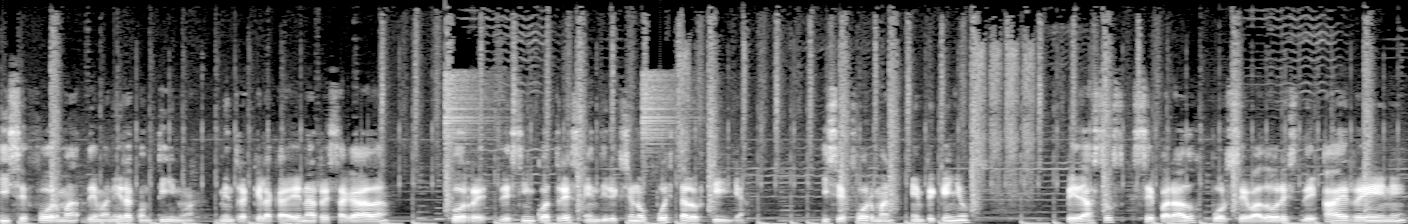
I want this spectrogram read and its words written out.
y se forma de manera continua, mientras que la cadena rezagada corre de 5 a 3 en dirección opuesta a la horquilla y se forman en pequeños pedazos separados por cebadores de ARN.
